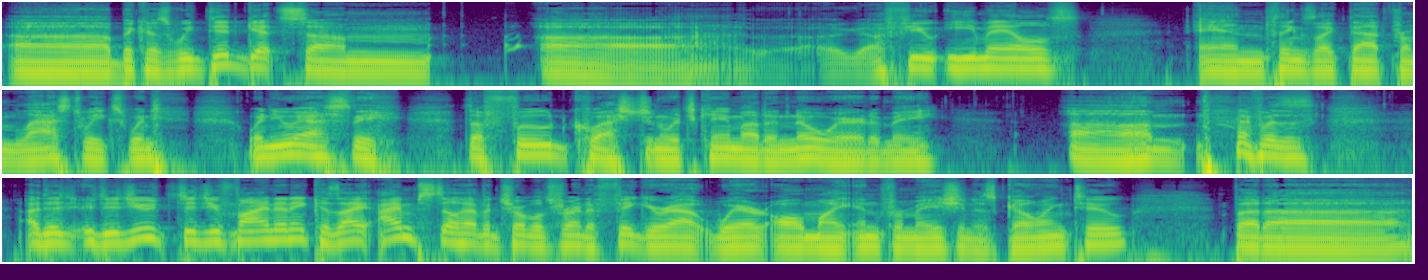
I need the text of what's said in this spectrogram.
Uh, because we did get some uh, a few emails and things like that from last week's when when you asked the the food question, which came out of nowhere to me. Um, I was uh, did did you did you find any? Because I'm still having trouble trying to figure out where all my information is going to. But uh,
